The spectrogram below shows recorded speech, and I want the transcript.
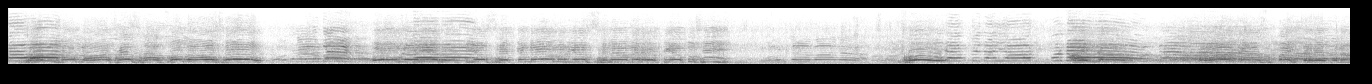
ਸਾਤੋਂ ਲਾਸ ਹੈ ਸਾਤੋਂ ਲਾਸ ਹੈ ਇਹ ਮੇਰੀਆਂ ਰੋਟੀਆਂ ਸੇਕਣ ਦੇ ਮੇਰੀਆਂ ਸਿਆਂ ਦੇ ਰੋਟੀਆਂ ਤੁਸੀਂ ਹੋ ਆਈ ਜਾ ਰਹਿ ਗਿਆ ਇਸ ਭਾਈਚਾਰੇ ਚ ਨਾ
